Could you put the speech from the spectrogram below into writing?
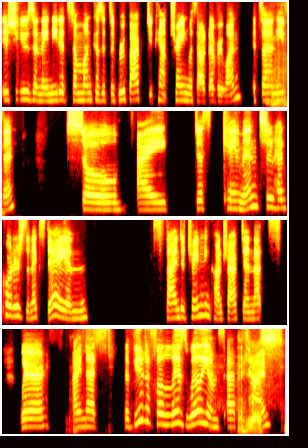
issues and they needed someone because it's a group act. You can't train without everyone. It's mm-hmm. uneven. So I just came into headquarters the next day and signed a training contract and that's where I met the beautiful Liz Williams at the time. Yes,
